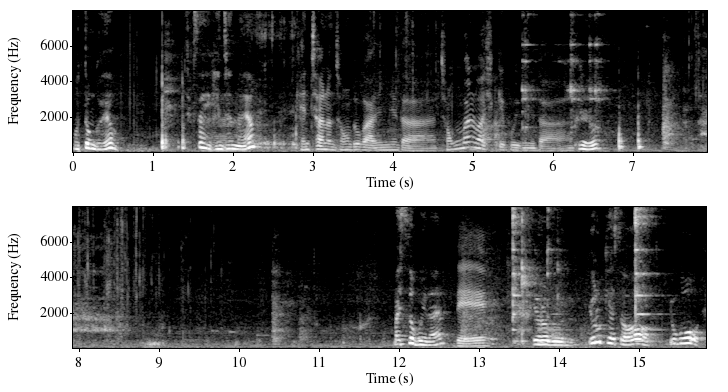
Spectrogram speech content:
어떤가요? 색상이 괜찮나요? 괜찮은 정도가 아닙니다. 정말 맛있게 보입니다. 그래요? 맛있어 보이나요? 네. 여러분 이렇게 해서 요거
